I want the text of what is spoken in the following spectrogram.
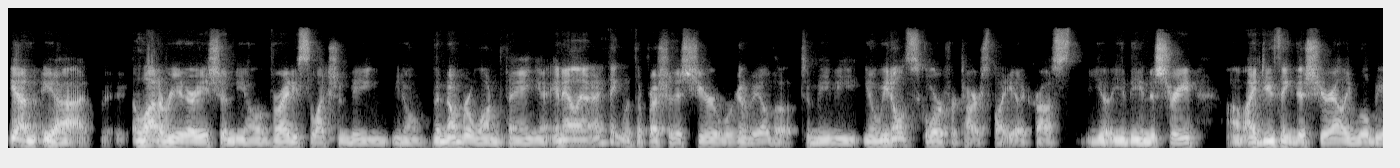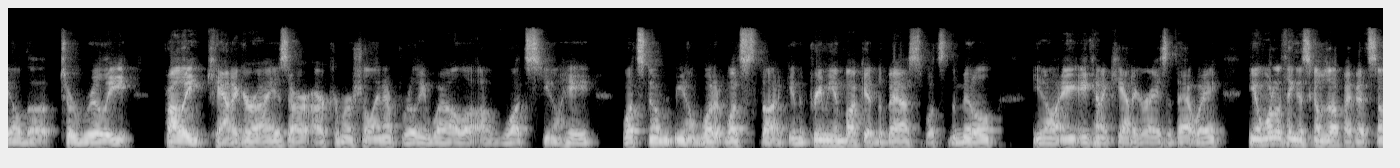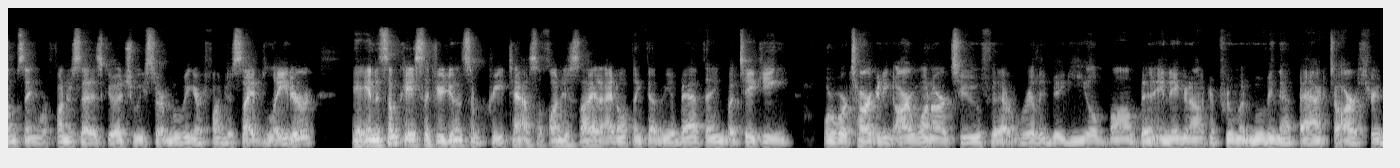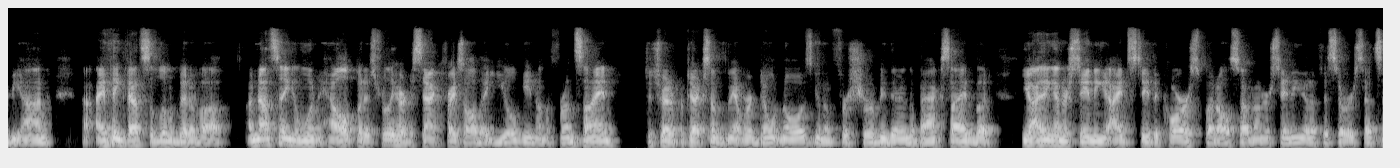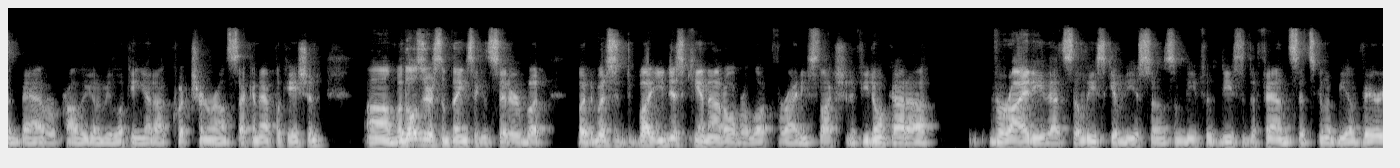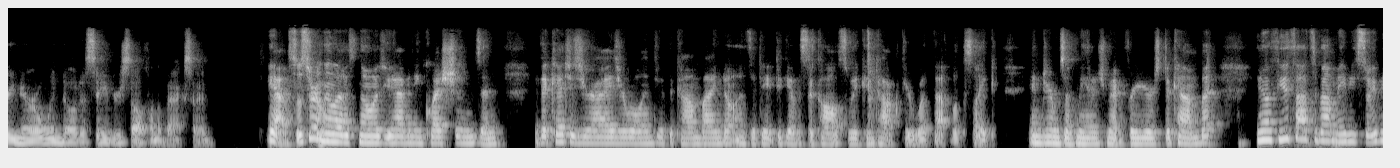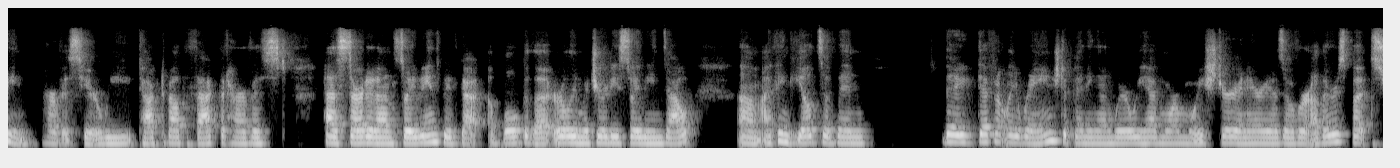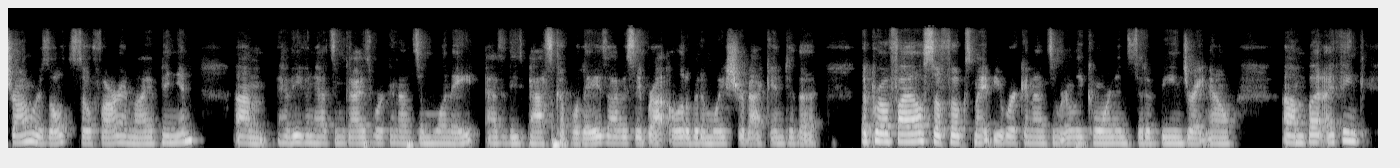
Yeah, yeah, a lot of reiteration. You know, variety selection being you know the number one thing, and I think with the pressure this year, we're going to be able to to maybe you know we don't score for tar spot yet across you know, the industry. Um, I do think this year, Allie, we'll be able to to really probably categorize our our commercial lineup really well of what's you know hey what's number you know what what's the in the premium bucket the best what's in the middle you know, and, and, kind of categorize it that way. You know, one of the things that comes up, I've had some saying where fungicide is good. Should we start moving our fungicide later? And in some cases, if you're doing some pre-tassel fungicide, I don't think that'd be a bad thing. But taking where we're targeting R1, R2 for that really big yield bump and, and agronomic improvement, moving that back to R3 beyond, I think that's a little bit of a, I'm not saying it wouldn't help, but it's really hard to sacrifice all that yield gain on the front side to try to protect something that we don't know is going to for sure be there in the backside. But you know, I think understanding I'd stay the course, but also have an understanding that if this ever sets in bad, we're probably going to be looking at a quick turnaround second application. Um, but those are some things to consider. But but but but you just cannot overlook variety selection. If you don't got a variety that's at least giving you some some decent defense, it's going to be a very narrow window to save yourself on the backside yeah, so certainly let us know if you have any questions. And if it catches your eye as you're rolling through the combine, don't hesitate to give us a call so we can talk through what that looks like in terms of management for years to come. But, you know, a few thoughts about maybe soybean harvest here. We talked about the fact that harvest has started on soybeans. We've got a bulk of the early maturity soybeans out. Um, I think yields have been they definitely range depending on where we have more moisture in areas over others, but strong results so far, in my opinion. Um, have even had some guys working on some one eight as of these past couple days. Obviously, brought a little bit of moisture back into the the profile, so folks might be working on some early corn instead of beans right now. Um, but I think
